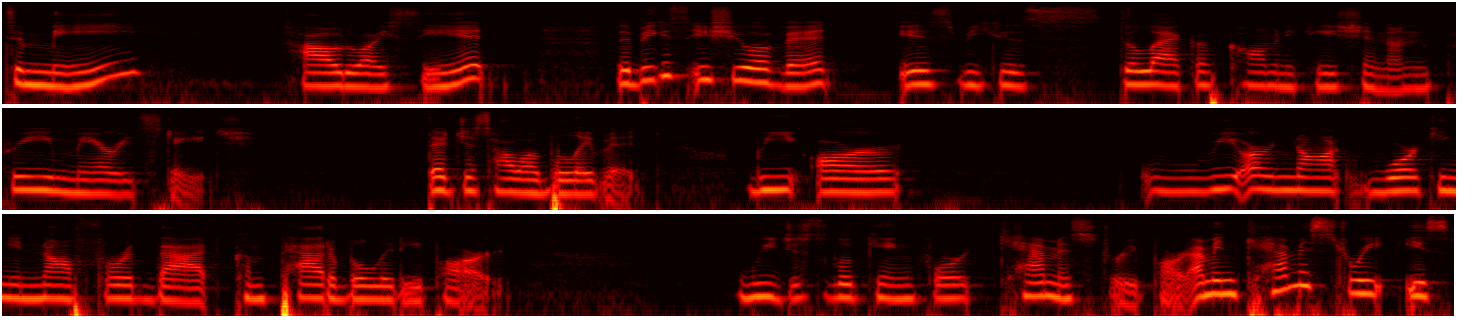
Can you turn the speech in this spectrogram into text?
To me, how do I see it? The biggest issue of it is because the lack of communication on pre-marriage stage. That's just how I believe it. We are we are not working enough for that compatibility part. We just looking for chemistry part. I mean chemistry is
